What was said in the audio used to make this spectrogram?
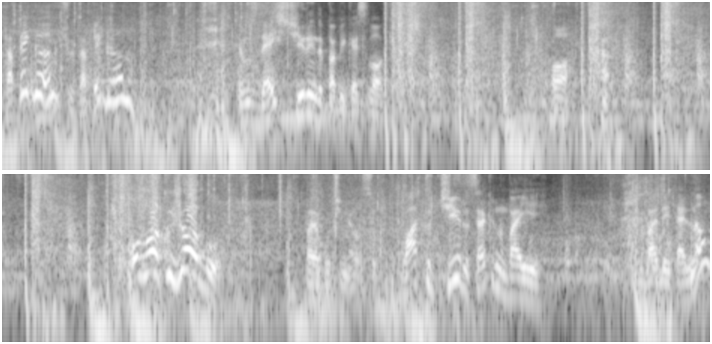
Tá pegando, tio. Tá pegando. Temos 10 tiros ainda pra bicar esse Loki. Ó. Ô, louco, jogo! Olha, Gutinel, quatro tiros. Será que não vai... Não vai deitar ele, não?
